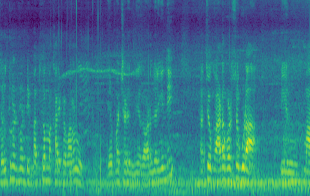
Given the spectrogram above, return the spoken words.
జరుగుతున్నటువంటి బతుకమ్మ కార్యక్రమాలను ఏర్పరచడానికి నేను రావడం జరిగింది. ప్రతి ఒక్క ఆడపడుచు కూడా నేను మా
